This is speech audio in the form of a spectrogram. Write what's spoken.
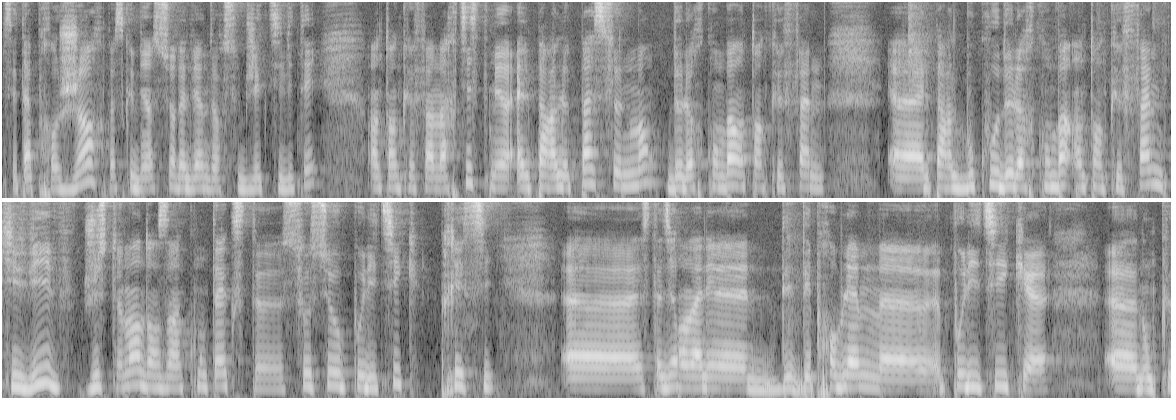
cette approche genre, parce que bien sûr, elle vient de leur subjectivité en tant que femmes artistes, mais elle ne parle pas seulement de leur combat en tant que femmes. Euh, elle parle beaucoup de leur combat en tant que femmes qui vivent justement dans un contexte socio-politique précis. Euh, c'est-à-dire on a des, problèmes euh, politiques euh, donc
